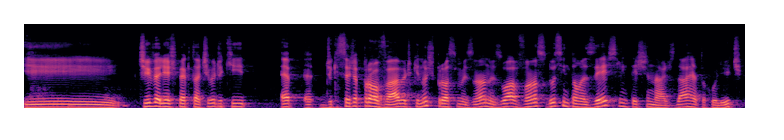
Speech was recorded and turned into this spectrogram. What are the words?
E tive ali a expectativa de que, é, é de que seja provável de que nos próximos anos o avanço dos sintomas extraintestinais da retocolite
